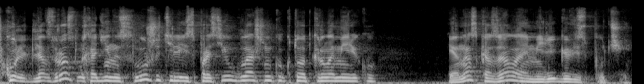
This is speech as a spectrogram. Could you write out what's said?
Школе для взрослых один из слушателей спросил Глашеньку, кто открыл Америку. И она сказала Америго Веспуччи.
